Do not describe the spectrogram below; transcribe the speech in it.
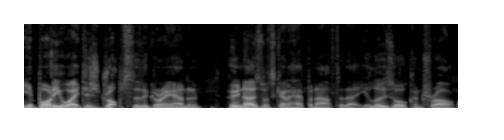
And your body weight just drops to the ground, and who knows what's going to happen after that? You lose all control.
